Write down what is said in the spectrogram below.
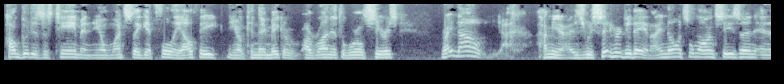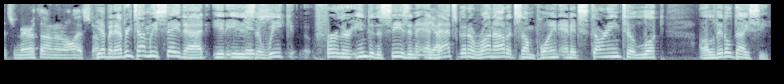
how good is this team, and you know once they get fully healthy, you know can they make a, a run at the World Series? Right now, I mean, as we sit here today, and I know it's a long season and it's a marathon and all that stuff. Yeah, but every time we say that, it is it's, a week further into the season, and yep. that's going to run out at some point, and it's starting to look a little dicey.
